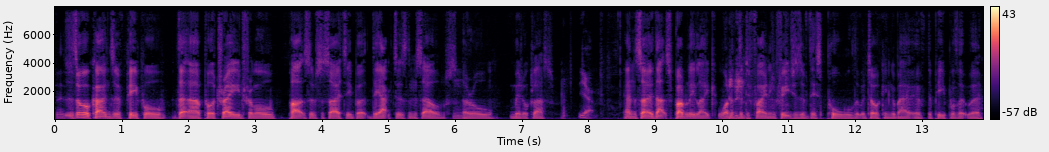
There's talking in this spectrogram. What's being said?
there's all kinds of people that are portrayed from all parts of society, but the actors themselves are all middle class. yeah And so that's probably like one of the defining features of this pool that we're talking about of the people that were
